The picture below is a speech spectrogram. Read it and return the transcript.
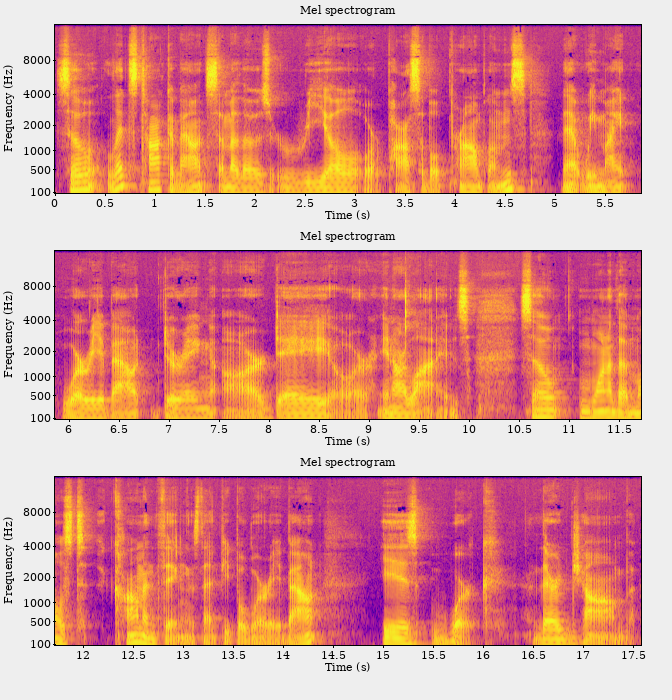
So, let's talk about some of those real or possible problems that we might worry about during our day or in our lives. So, one of the most common things that people worry about is work, their job.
